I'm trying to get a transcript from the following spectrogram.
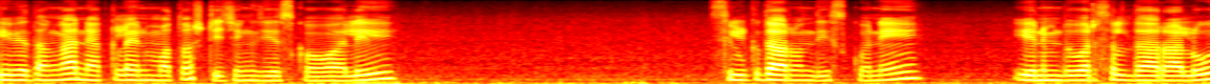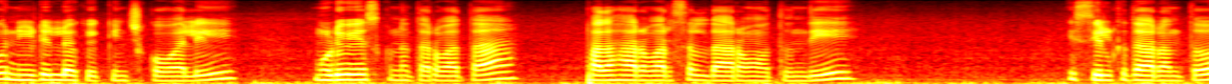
ఈ విధంగా నెక్ లైన్ మొత్తం స్టిచ్చింగ్ చేసుకోవాలి. సిల్క్ దారం తీసుకొని ఎనిమిది వరుసల దారాలు నీడిల్లోకి ఎక్కించుకోవాలి. ముడి వేసుకున్న తర్వాత పదహారు వరుసల దారం అవుతుంది. ఈ సిల్క్ దారంతో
